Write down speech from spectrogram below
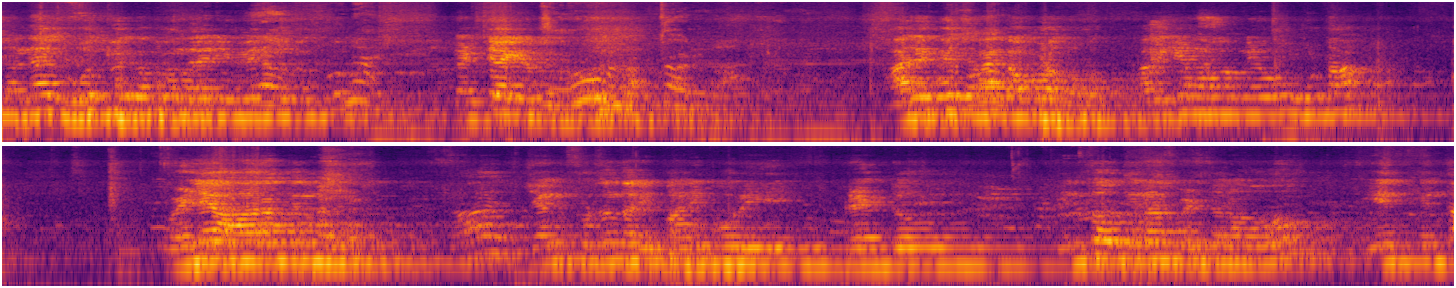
ಚೆನ್ನಾಗಿ ಓದ್ಬೇಕಪ್ಪ ಅಂದ್ರೆ ನೀವೇನಾಗಬೇಕು ಗಟ್ಟಿಯಾಗಿರ್ಬೇಕು? ಆರೋಗ್ಯ ಚೆನ್ನಾಗಿ ಕಾಪಾಡಬೇಕು ಅದಕ್ಕೆ ಮಾಡ್ಬೇಕು ನೀವು? ಊಟ? ಒಳ್ಳೆ ಆಹಾರ ತಿನ್ನಬೇಕು ಜಂಕ್ ಫುಡ್ ಅಂದ್ರೆ ಪಾನಿಪುರಿ ಬ್ರೆಡ್ ಇಂಥವು ತಿನ್ನೋದು ಬಿಟ್ಟು ನಾವು ಏನ್ ಇಂಥ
